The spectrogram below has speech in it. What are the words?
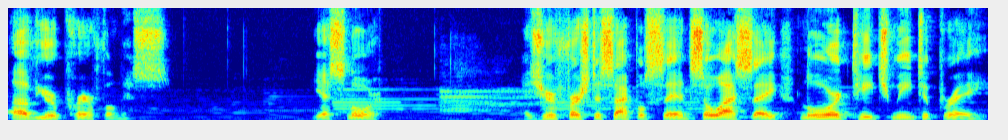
of your prayerfulness. Yes, Lord. As your first disciple said, so I say, Lord, teach me to pray.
